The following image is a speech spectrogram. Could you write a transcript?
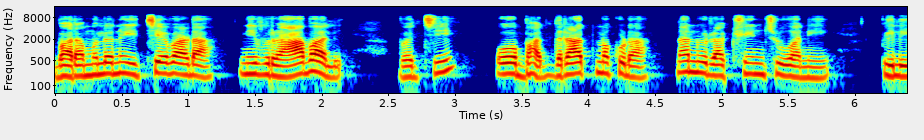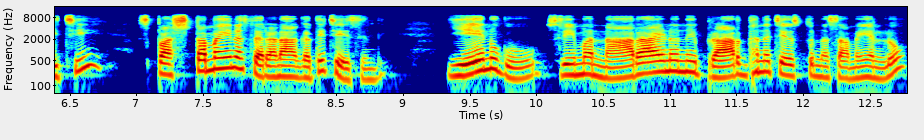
వరములను ఇచ్చేవాడా? నీవు రావాలి. వచ్చి ఓ భద్రాత్మకుడా నన్ను రక్షించు అని పిలిచి స్పష్టమైన శరణాగతి చేసింది. ఏనుగు శ్రీమన్నారాయణుని ప్రార్థన చేస్తున్న సమయంలో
